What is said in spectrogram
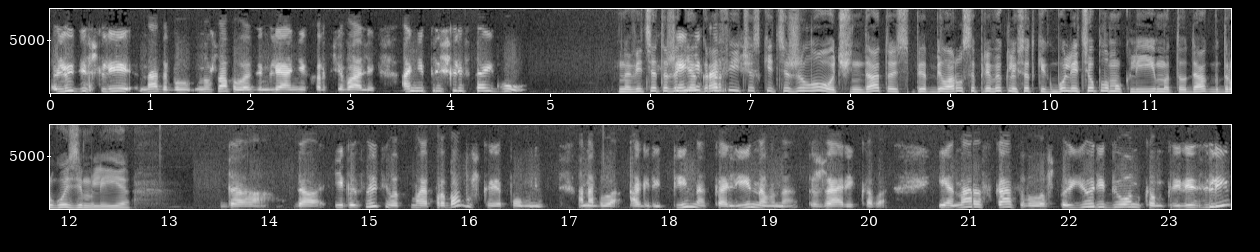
люди шли, надо было, нужна была земля, они харчевали. Они пришли в тайгу. Но ведь это же географически тяжело очень, да? То есть белорусы привыкли все-таки к более теплому климату, да, к другой земле. Да, да. И вы знаете, вот моя прабабушка, я помню, она была Агриппина Калиновна Жарикова. И она рассказывала, что ее ребенком привезли,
